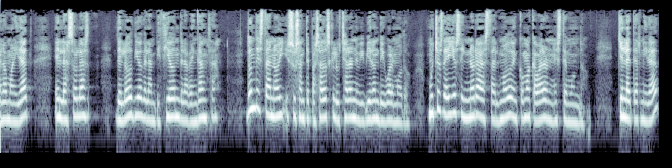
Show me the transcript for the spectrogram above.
la humanidad en las olas del odio, de la ambición, de la venganza. ¿Dónde están hoy sus antepasados que lucharon y vivieron de igual modo? Muchos de ellos se ignora hasta el modo en cómo acabaron en este mundo. ¿Y en la eternidad?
